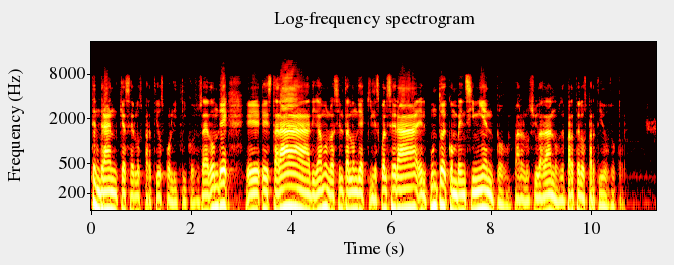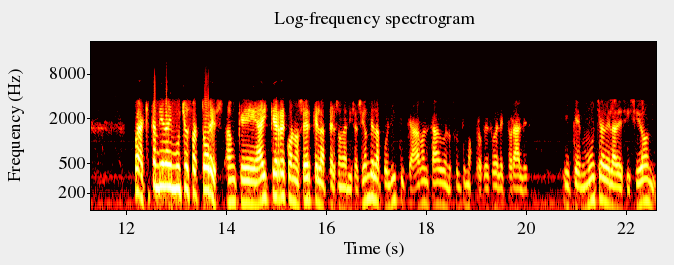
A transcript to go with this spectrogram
tendrán que hacer los partidos políticos? O sea, ¿dónde eh, estará, digámoslo así, el talón de Aquiles? ¿Cuál será el punto de convencimiento para los ciudadanos de parte de los partidos, doctor? Pues aquí también hay muchos factores, aunque hay que reconocer que la personalización de la política ha avanzado en los últimos procesos electorales y que mucha de la decisión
